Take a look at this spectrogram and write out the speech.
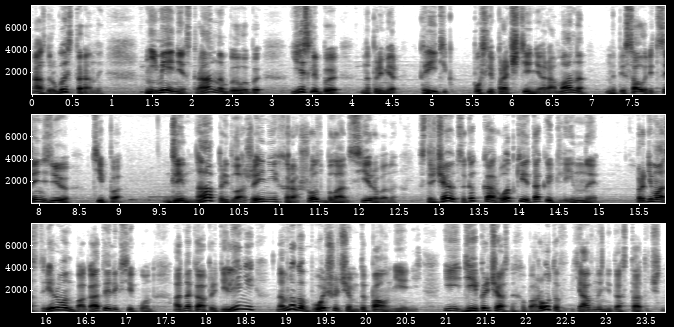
А с другой стороны, не менее странно было бы, если бы, например, критик после прочтения романа написал рецензию типа Длина предложений хорошо сбалансирована, встречаются как короткие, так и длинные. Продемонстрирован богатый лексикон, однако определений намного больше, чем дополнений, и деепричастных оборотов явно недостаточно.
